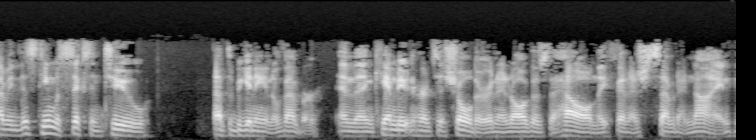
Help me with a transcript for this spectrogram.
I mean, this team was six and two at the beginning of November and then Cam Newton hurts his shoulder and it all goes to hell and they finish seven and nine.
